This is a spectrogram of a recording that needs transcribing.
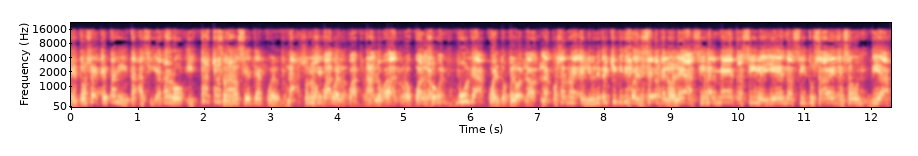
Entonces, el panita así agarró y ta, ta, Son ta. los siete acuerdos. La- son los, Los siete cuatro, acuerdos. cuatro, ah, los cuatro, cuatro. los cuatro Pero son acuerdos. bull de acuerdo. Pero la, la cosa no es, el librito es chiquitico, en serio, que lo leas así en el metro, así leyendo, así, tú sabes, en esos días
